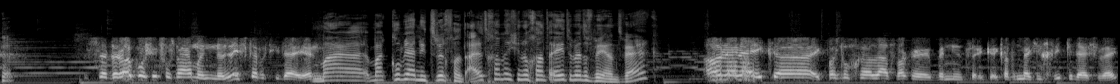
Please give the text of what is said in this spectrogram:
Dus eh, de rookworst zit volgens mij helemaal in de lift, heb ik het idee. En... Maar, eh, maar kom jij nu terug van het uitgaan dat je nog aan het eten bent of ben je aan het werk? Oh nee, nee, ik, eh, ik was nog eh, laat wakker. Ik, ben ik, ik had een beetje een griepje deze week.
